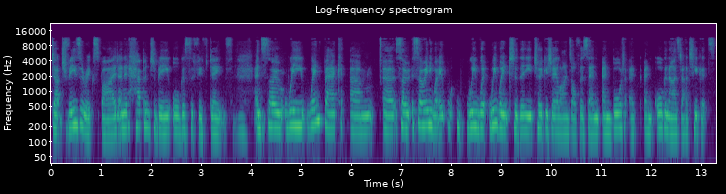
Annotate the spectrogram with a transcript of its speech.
Dutch visa expired, and it happened to be August the fifteenth. Mm. And so we went back. Um, uh, so so anyway, we w- we went to the Turkish Airlines office and and bought a, and organised our tickets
